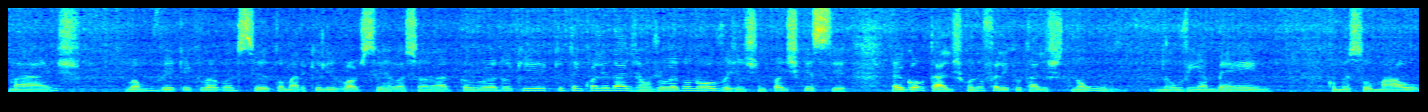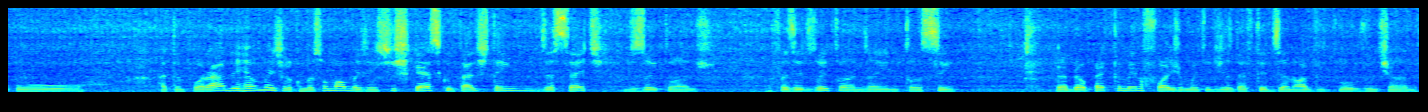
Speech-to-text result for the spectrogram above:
mas vamos ver o que, é que vai acontecer. Tomara que ele volte a ser relacionado para um jogador que, que tem qualidade, é um jogador novo, a gente não pode esquecer. É igual o Thales, quando eu falei que o Thales não, não vinha bem, começou mal, o, a temporada e realmente ele começou mal, mas a gente esquece que o Thales tem 17, 18 anos. Vai fazer 18 anos ainda. Então assim, Gabriel Peck também não foge muito disso, deve ter 19 ou 20 anos.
